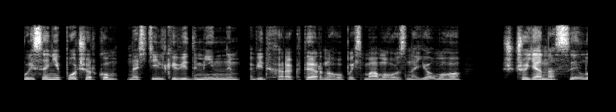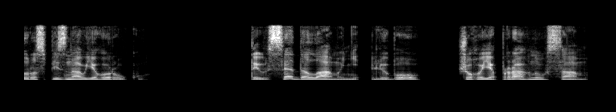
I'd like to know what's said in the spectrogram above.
писані почерком настільки відмінним від характерного письма мого знайомого, що я на силу розпізнав його руку. Ти все дала мені, любов, чого я прагнув сам,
